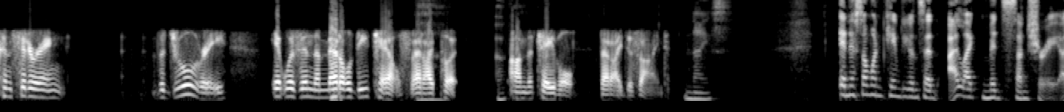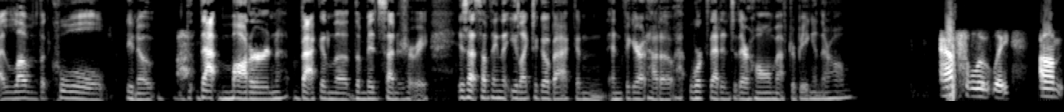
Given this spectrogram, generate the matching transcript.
considering the jewelry, it was in the metal details that I put okay. on the table that I designed. Nice. And if someone came to you and said, "I like mid-century. I love the cool, you know, th- that modern back in the the mid-century," is that something that you like to go back and and figure out how to work that into their home after being in their home? Absolutely. Um,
